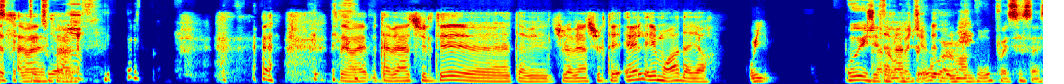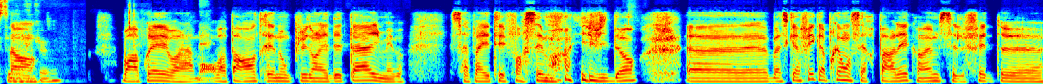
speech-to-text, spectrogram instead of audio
c'est vrai c'est vrai. T'avais insulté euh, avais, tu l'avais insulté elle et moi d'ailleurs. Oui. Oui j'étais un, un groupe ouais c'est ça non. Que... Bon après voilà, bon on va pas rentrer non plus dans les détails, mais bon, ça n'a pas été forcément évident. Euh, bah, ce qui a fait qu'après on s'est reparlé quand même, c'est le fait de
